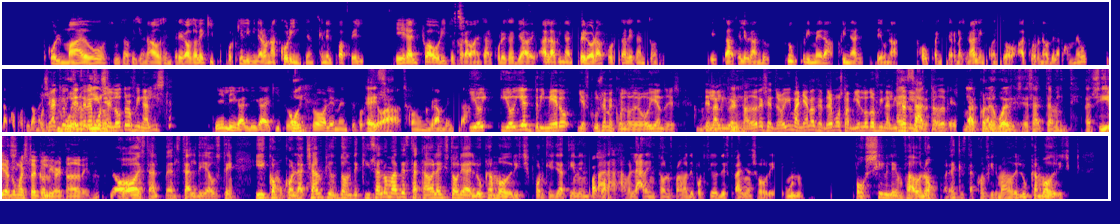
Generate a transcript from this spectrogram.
colmado, sus aficionados entregados al equipo porque eliminaron a Corinthians, que en el papel era el favorito para avanzar por esa llave a la final, pero ahora Fortaleza entonces está celebrando su primera final de una Copa Internacional en cuanto a torneos de la Conmebol, la Copa Sudamericana. O sea que hoy tendremos el otro finalista. Sí, Liga, Liga de Quito, probablemente porque va con una gran ventaja. Y hoy, y hoy el primero, y escúcheme con lo de hoy, Andrés, de la Libertadores, entre hoy y mañana tendremos también los dos finalistas de Libertadores. Miércoles, jueves, exactamente. Así sí, como estoy con Libertadores, ¿no? No, está, está el día usted. Y como con la Champions, donde quizá lo más destacado es la historia de Luka Modric, porque ya tienen para hablar en todos los programas deportivos de España sobre un posible enfado, no, parece que está confirmado de Luca Modric,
